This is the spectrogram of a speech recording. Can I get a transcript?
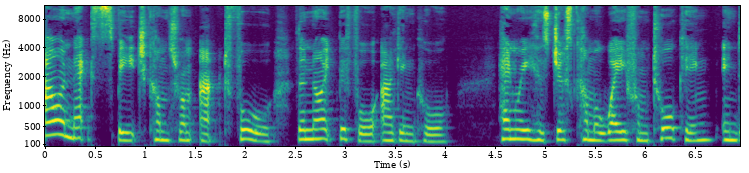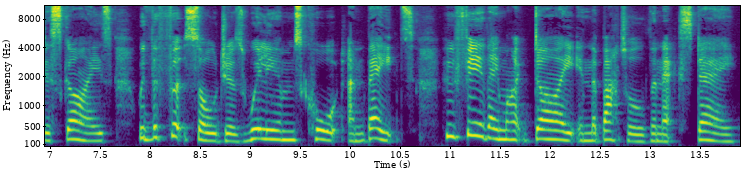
Our next speech comes from Act 4, the night before Agincourt. Henry has just come away from talking, in disguise, with the foot soldiers Williams, Court, and Bates, who fear they might die in the battle the next day.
